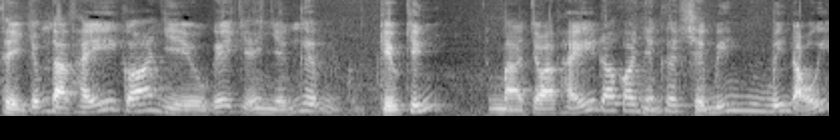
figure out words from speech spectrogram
Thì chúng ta thấy có nhiều cái những cái triệu chứng mà cho thấy đó có những cái sự biến biến đổi.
